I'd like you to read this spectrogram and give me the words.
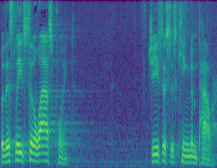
But this leads to the last point Jesus' kingdom power.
